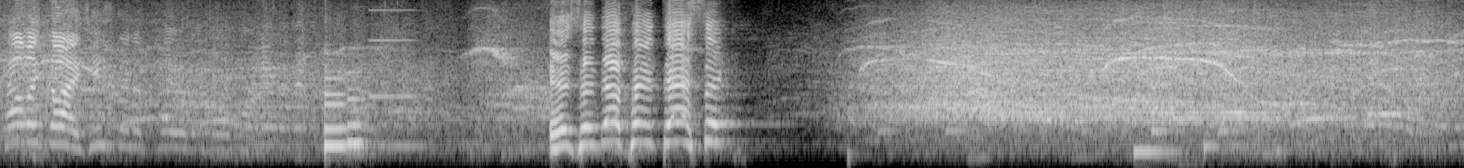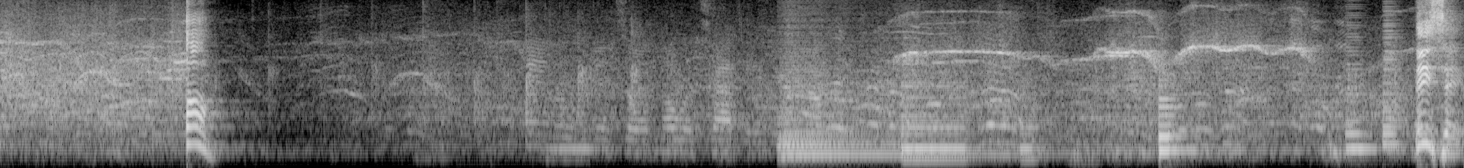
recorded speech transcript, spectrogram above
Tell the guys he's gonna play whatever he wants. Isn't that fantastic? Dice.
